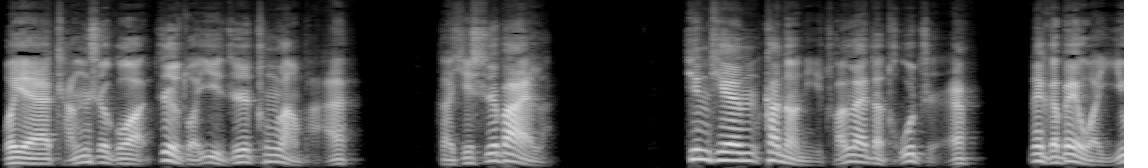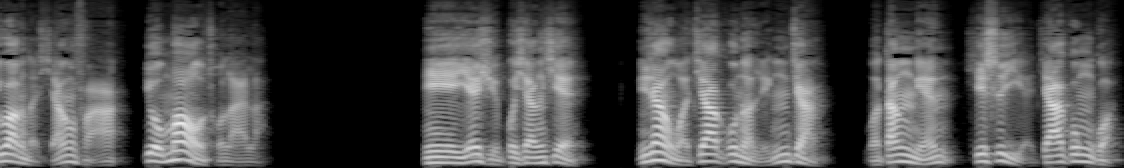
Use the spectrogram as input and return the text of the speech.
我也尝试过制作一只冲浪板，可惜失败了。今天看到你传来的图纸。”那个被我遗忘的想法又冒出来了。你也许不相信，你让我加工的零件，我当年其实也加工过，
